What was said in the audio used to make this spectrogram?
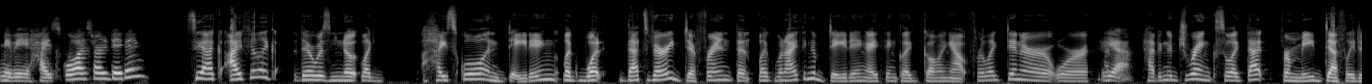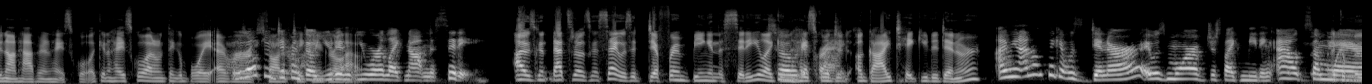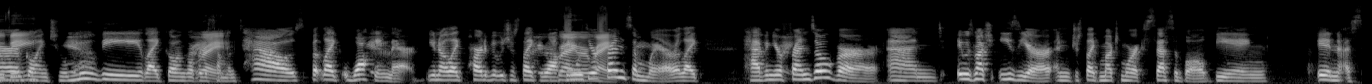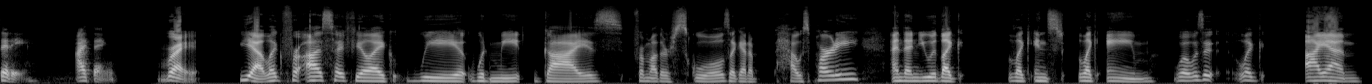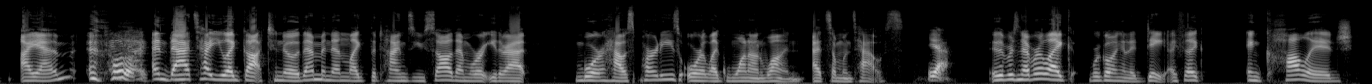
maybe high school i started dating See, I, I feel like there was no like high school and dating, like what that's very different than like when I think of dating, I think like going out for like dinner or yeah having a drink. So like that for me definitely did not happen in high school. Like in high school, I don't think a boy ever. It was also different though. You didn't. out. You were like not in the city. I was gonna. That's what I was gonna say. Was it different being in the city? Like So in high school, did a guy take you to dinner? I mean, I don't think it was dinner. It was more of just like meeting out somewhere, movie? going to a Yeah. movie, like going over Right. to someone's house, but like walking there. You know, like part of it was just like walking Right, with right, your friends somewhere, or like having your friends over, and it was much easier and just like much more accessible being in a city. I think. Right. Yeah, like for us, I feel like we would meet guys from other schools, like at a house party, and then you would like, like inst- like aim. What was it? Like I am, I am, Totally. and that's how you like got to know them. And then like the times you saw them were either at more house parties or like one on one at someone's house. Yeah. There was never like we're going on a date. I feel like in college,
